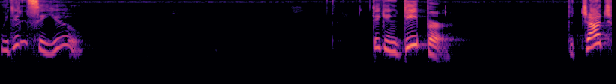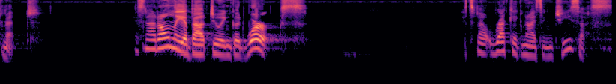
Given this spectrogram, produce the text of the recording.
We didn't see you. Digging deeper, the judgment is not only about doing good works, it's about recognizing Jesus.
